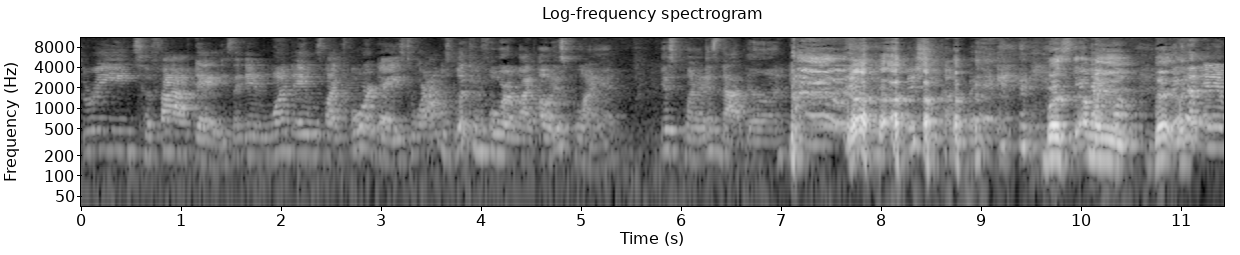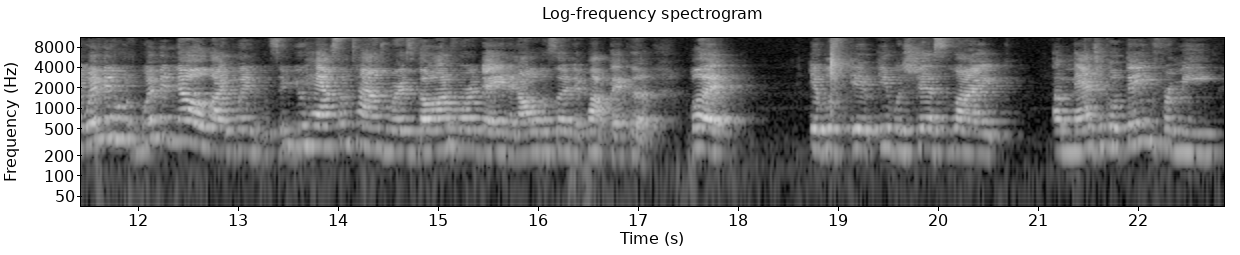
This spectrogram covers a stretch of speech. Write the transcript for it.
three to five days. And then one day was like four days to where I was looking for it like, oh, this plan, this plan is not done. this shit coming back. But, I mean, that- because and then women who women know like when you have sometimes where it's gone for a day and then all of a sudden it popped back up. But it was it, it was just like a magical thing for me.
